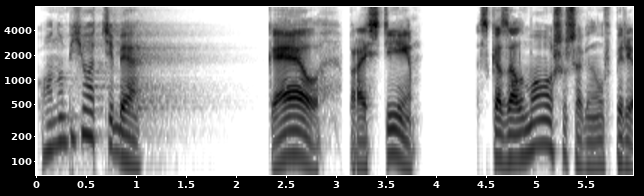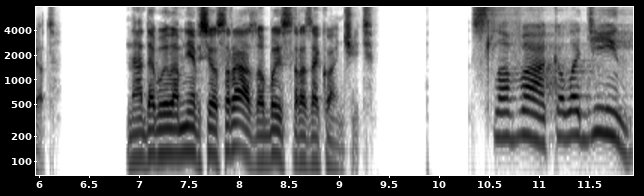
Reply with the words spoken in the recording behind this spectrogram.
«Он убьет тебя!» «Кэл, прости», — сказал Моуш и шагнул вперед. «Надо было мне все сразу быстро закончить». «Слова, Каладин!»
